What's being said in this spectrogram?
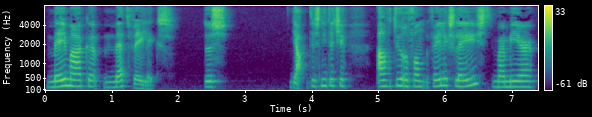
meemaken met Felix. Dus ja, het is niet dat je avonturen van Felix leest, maar meer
